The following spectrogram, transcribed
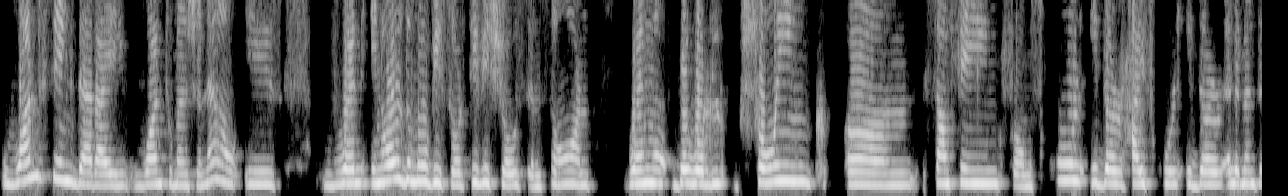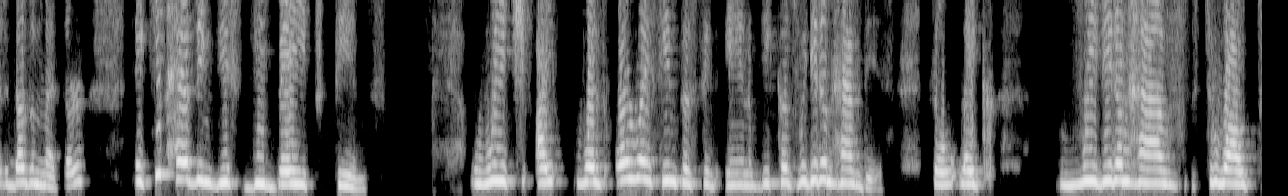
one thing that I want to mention now is when in all the movies or TV shows and so on, when they were showing um, something from school, either high school, either elementary, it doesn't matter, they keep having these debate teams, which I was always interested in because we didn't have this. So, like, we didn't have throughout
